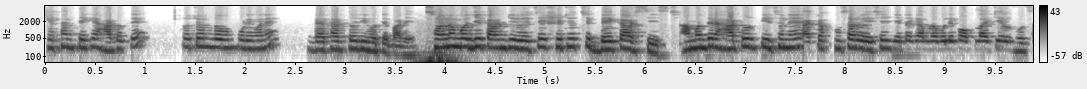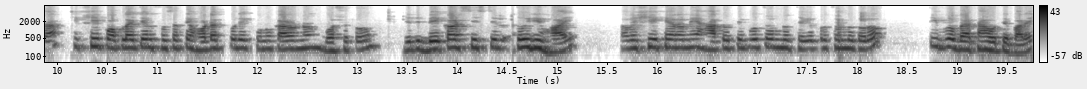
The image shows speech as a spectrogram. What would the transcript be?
সেখান থেকে হাঁটুতে প্রচণ্ড পরিমাণে ব্যথার তৈরি হতে পারে। ছয় নম্বর যে কারণটি রয়েছে, সেটি হচ্ছে বেকার সিস্ট আমাদের হাঁটুর পিছনে একটা ফোসা রয়েছে, যেটাকে আমরা বলি পপলাইটিয়াল ফোসা ঠিক সেই পপলাইটিয়াল ফোসাতে হঠাৎ করে কোনো কারণবশত যদি বেকার সিস্টের তৈরি হয়, তবে সে কারণে হাঁটুতে প্রচণ্ড থেকে প্রচন্ডতর তীব্র ব্যথা হতে পারে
